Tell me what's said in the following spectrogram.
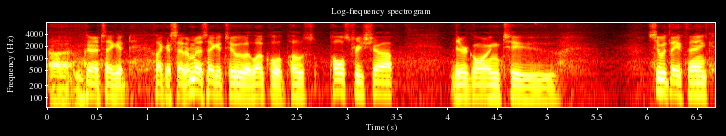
Uh, I'm going to take it, like I said, I'm going to take it to a local upholstery shop. They're going to see what they think.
